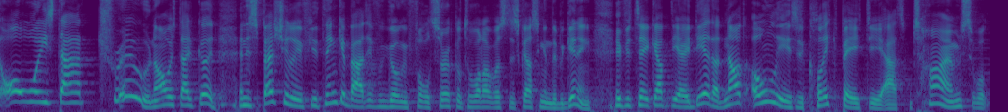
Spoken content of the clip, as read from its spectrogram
always that true and always that good. And especially if you think about if we're going full circle to what I was discussing in the beginning, if you take up the idea that not only is it clickbaity at times, well,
